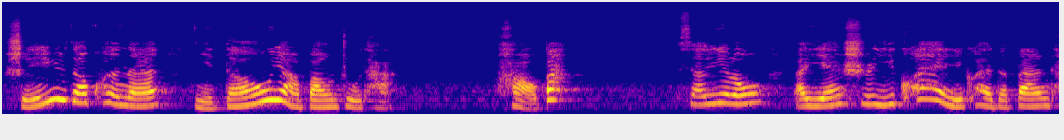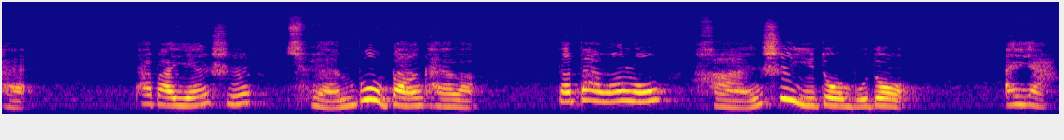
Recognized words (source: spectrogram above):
谁遇到困难，你都要帮助他。”好吧，小翼龙把岩石一块一块的搬开。他把岩石全部搬开了，但霸王龙还是一动不动。哎呀，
